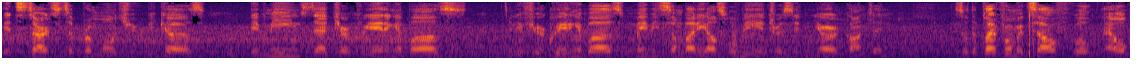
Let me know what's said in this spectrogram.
It starts to promote you because it means that you're creating a buzz. And if you're creating a buzz, maybe somebody else will be interested in your content. So the platform itself will help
